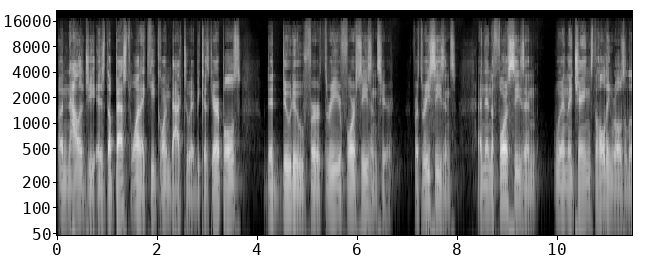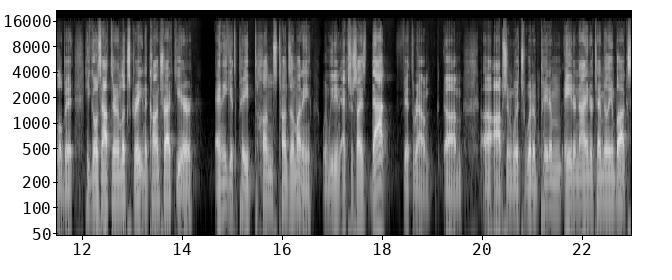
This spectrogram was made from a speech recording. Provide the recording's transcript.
analogy is the best one. I keep going back to it because Garrett Bolles – did doo doo for three or four seasons here, for three seasons. And then the fourth season, when they changed the holding rules a little bit, he goes out there and looks great in a contract year, and he gets paid tons, tons of money when we didn't exercise that fifth round um, uh, option, which would have paid him eight or nine or ten million bucks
